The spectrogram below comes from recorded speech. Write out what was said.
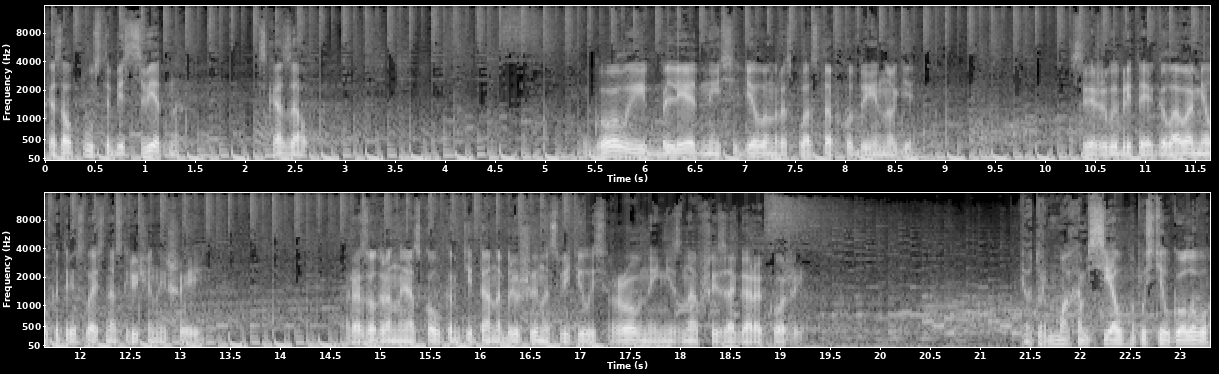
Сказал пусто, бесцветно. Сказал. Голый и бледный сидел он, распластав худые ноги. Свежевыбритая голова мелко тряслась на скрюченной шее. Разодранная осколком титана брюшина светилась ровной, не знавшей загара кожей. Петр махом сел, опустил голову.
